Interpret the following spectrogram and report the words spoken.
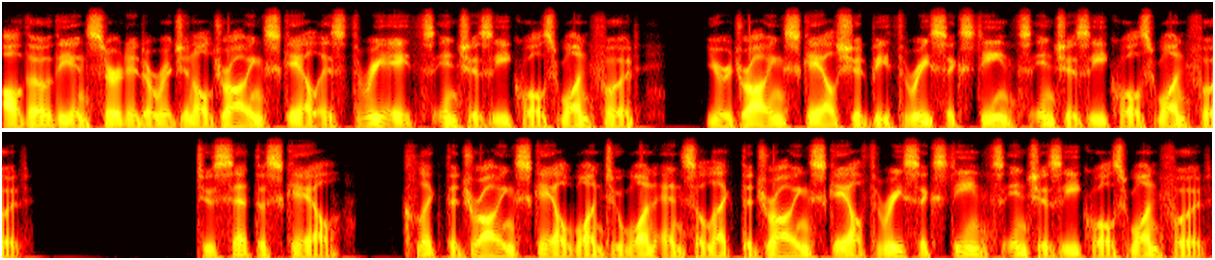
Although the inserted original drawing scale is 3 8 inches equals 1 foot, your drawing scale should be 3 16 inches equals 1 foot. To set the scale, click the drawing scale 1 to 1 and select the drawing scale 3 16 inches equals 1 foot.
